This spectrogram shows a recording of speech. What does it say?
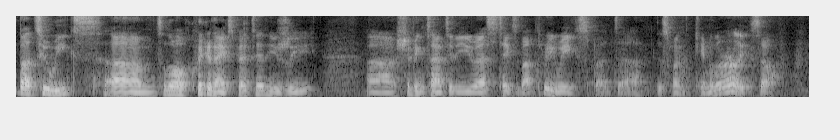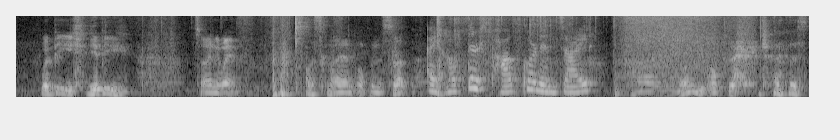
about two weeks. Um, it's a little quicker than I expected. Usually uh, shipping time to the US takes about three weeks, but uh, this one came a little early, so whippy, yippee. So anyway, let's go ahead and open this up. I hope there's popcorn inside. I know you hope there is.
